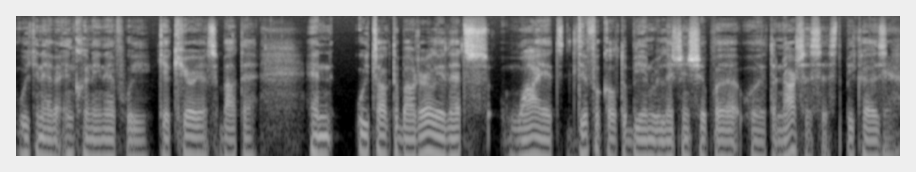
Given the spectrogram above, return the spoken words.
we can have an inclining if we get curious about that. And we talked about earlier, that's why it's difficult to be in relationship with, with a narcissist because Yeah.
